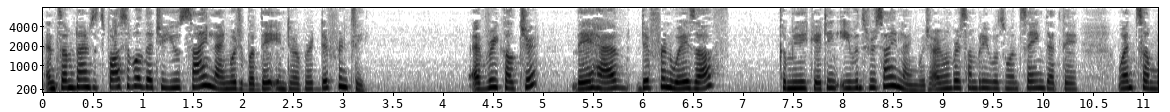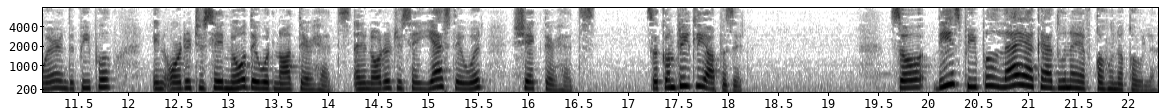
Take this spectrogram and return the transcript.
And sometimes it's possible that you use sign language, but they interpret differently. Every culture, they have different ways of communicating even through sign language. I remember somebody was once saying that they went somewhere and the people, in order to say no, they would nod their heads. And in order to say yes, they would shake their heads. So completely opposite. So these people, لا يكادون يفقهون قولا.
